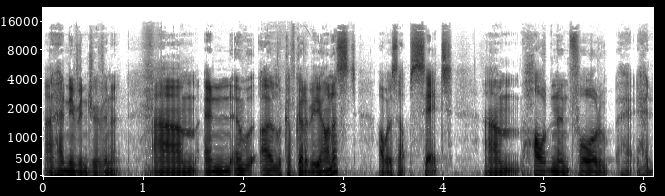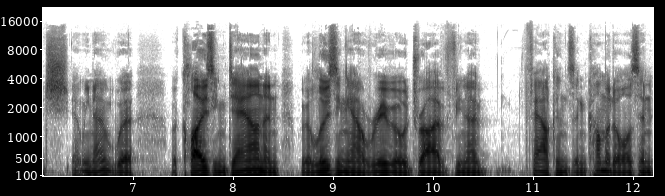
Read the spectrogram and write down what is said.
I hadn't even driven it. Um, and uh, look, I've got to be honest, I was upset. Um, Holden and Ford ha- had, you know, were were closing down, and we were losing our rear wheel drive, you know, Falcons and Commodores, and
